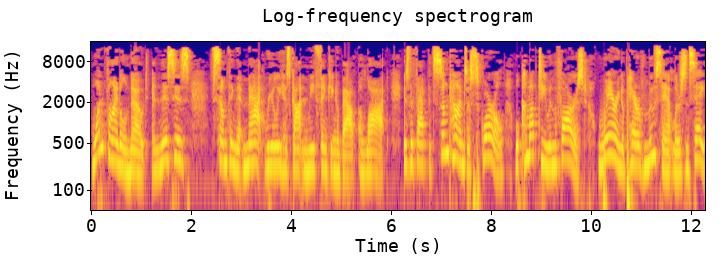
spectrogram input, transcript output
One final note, and this is something that Matt really has gotten me thinking about a lot, is the fact that sometimes a squirrel will come up to you in the forest wearing a pair of moose antlers and say,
